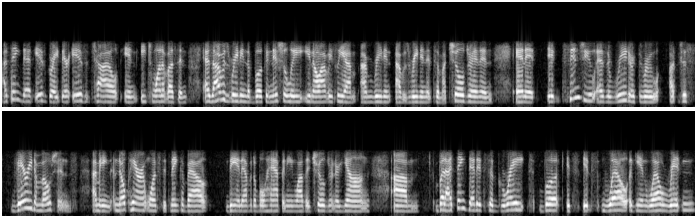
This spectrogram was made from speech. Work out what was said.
I think that is great. There is a child in each one of us, and as I was reading the book initially, you know, obviously I'm I'm reading. I was reading it to my children, and and it it sends you as a reader through uh, just varied emotions. I mean, no parent wants to think about the inevitable happening while their children are young. Um, but I think that it's a great book. It's it's well again well written,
